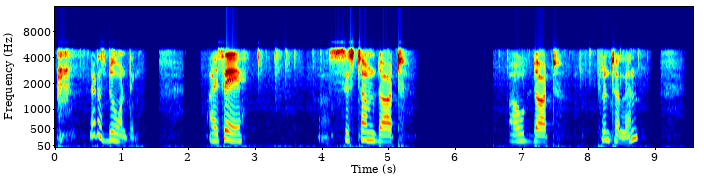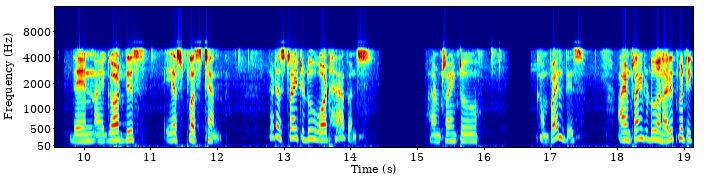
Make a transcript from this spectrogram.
Let us do one thing. I say uh, system dot out dot println then I got this s plus 10 let us try to do what happens. I'm trying to compile this. I'm trying to do an arithmetic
